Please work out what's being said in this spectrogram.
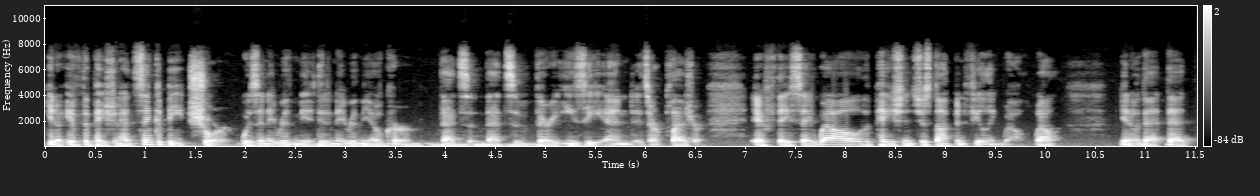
you know, if the patient had syncope, sure, was an arrhythmia, did an arrhythmia occur? That's that's very easy and it's our pleasure. If they say, well, the patient's just not been feeling well, well, you know, that that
